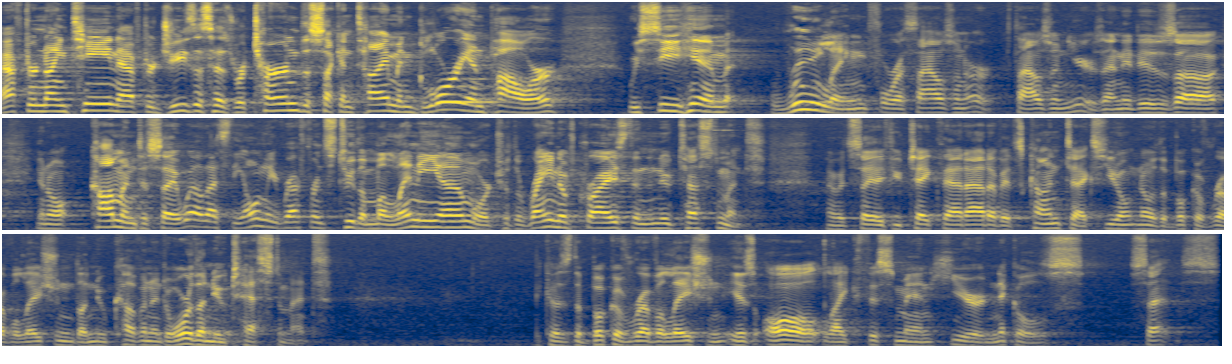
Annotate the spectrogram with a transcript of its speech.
After 19, after Jesus has returned the second time in glory and power, we see him ruling for a thousand, earth, thousand years. And it is, uh, you know, common to say, well, that's the only reference to the millennium or to the reign of Christ in the New Testament. I would say if you take that out of its context, you don't know the book of Revelation, the New Covenant, or the New Testament. Because the book of Revelation is all like this man here, Nichols, says.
